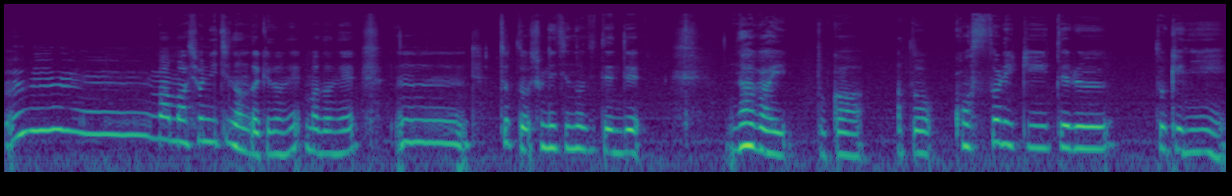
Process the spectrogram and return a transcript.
うーん。まあまあ初日なんだけどねまだね。うーん。ちょっと初日の時点で長いとかあとこっそり聞いてる時に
